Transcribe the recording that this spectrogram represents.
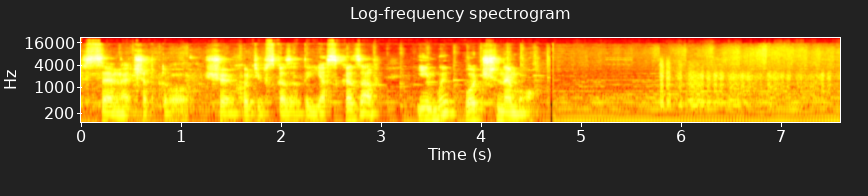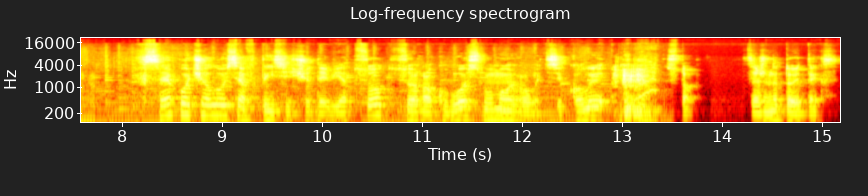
Все начебто, що я хотів сказати, я сказав, і ми почнемо. Все почалося в 1948 році, коли. Стоп, це ж не той текст.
